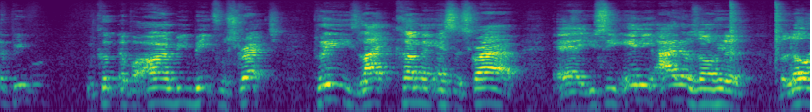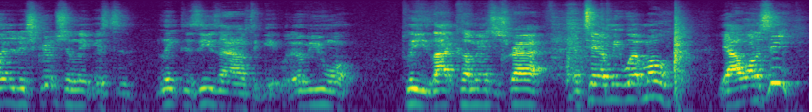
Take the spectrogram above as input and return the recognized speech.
good people. We cooked up an R&B beat from scratch. Please like, comment, and subscribe. And you see any items on here below in the description link is to link to zZounds to get whatever you want. Please like, comment, and subscribe, and tell me what more y'all want to see.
